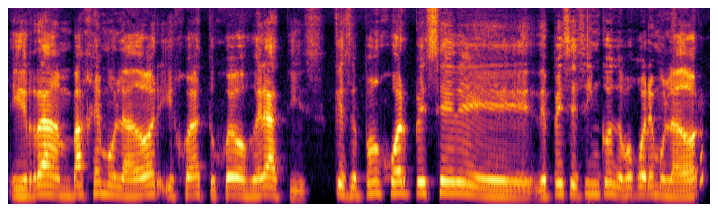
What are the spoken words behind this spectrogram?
y RAM, baja emulador y juega tus juegos gratis. ¿Que se pueden jugar PC de, de PC5? ¿Se puede jugar emulador?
